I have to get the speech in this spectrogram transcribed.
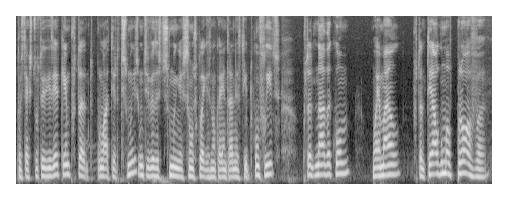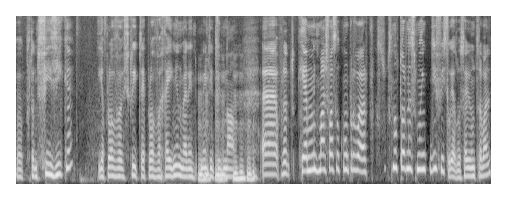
Por isso é que estou a dizer que é importante, por um lado, ter testemunhas. Muitas vezes as testemunhas são os colegas que não querem entrar nesse tipo de conflitos. Portanto, nada como um e-mail, portanto, ter alguma prova, uh, portanto, física, e a prova escrita é prova rainha, nomeadamente uhum, em tribunal. Uh, portanto, que é muito mais fácil de comprovar, porque senão torna-se muito difícil. Aliás, o assédio no trabalho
